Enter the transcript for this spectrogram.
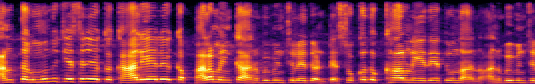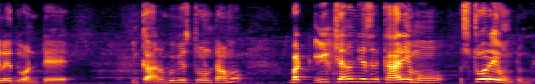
అంతకుముందు చేసిన యొక్క కార్యాల యొక్క ఫలం ఇంకా అనుభవించలేదు అంటే సుఖ దుఃఖాలను ఏదైతే ఉందో అను- అనుభవించలేదు అంటే ఇంకా అనుభవిస్తూ ఉంటాము. బట్ ఈ క్షణం చేసిన కార్యము స్టోర్ అయి ఉంటుంది.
